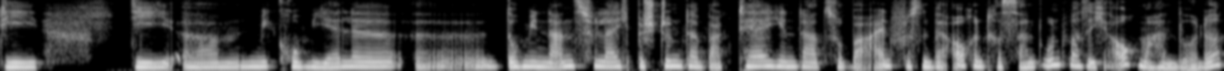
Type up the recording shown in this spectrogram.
die, die ähm, mikrobielle äh, Dominanz vielleicht bestimmter Bakterien da zu beeinflussen, wäre auch interessant. Und was ich auch machen würde,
